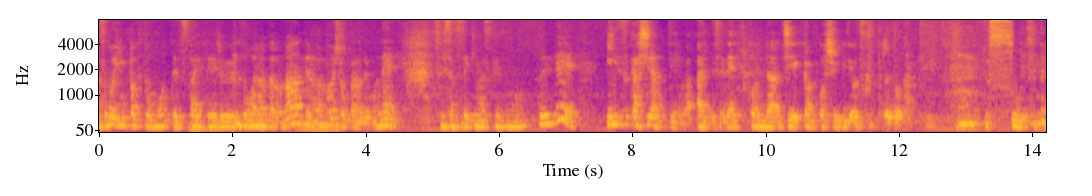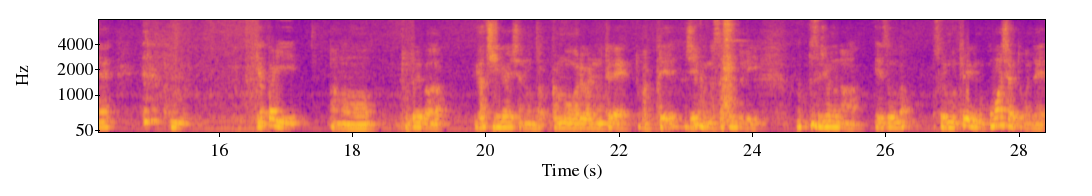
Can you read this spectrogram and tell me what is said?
すごいインパクトを持って伝えている動画なんだろうなっていうのが文章からでもね推察できますけれども。それで飯塚志案っていうのがあるんですよね。こんな自衛官募集ビデオを作ったらどうかっていう。うん、そうですね、うん、やっぱりあの例えば拉致被害者の奪還も我々の手でとかって自衛官が叫んだりするような映像がそれもテレビのコマーシャルとかで、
